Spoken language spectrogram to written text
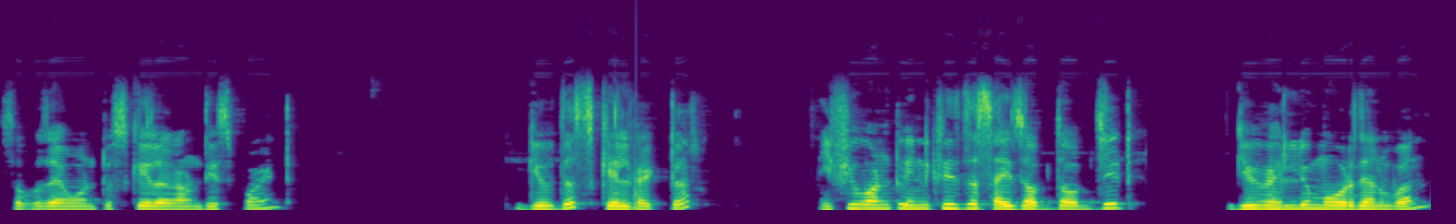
Suppose I want to scale around this point give the scale factor. If you want to increase the size of the object give value more than 1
